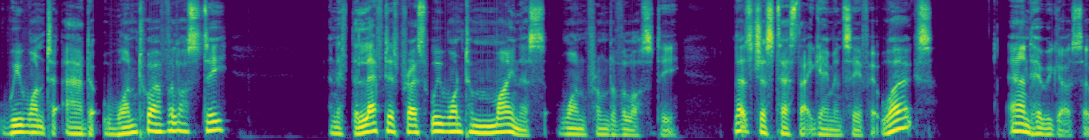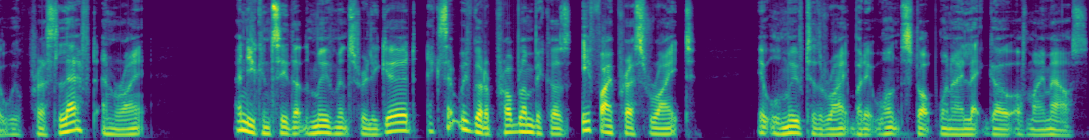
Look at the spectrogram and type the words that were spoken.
we want to add 1 to our velocity. And if the left is pressed, we want to minus 1 from the velocity. Let's just test that game and see if it works. And here we go. So we'll press left and right. And you can see that the movement's really good, except we've got a problem because if I press right, it will move to the right, but it won't stop when I let go of my mouse.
